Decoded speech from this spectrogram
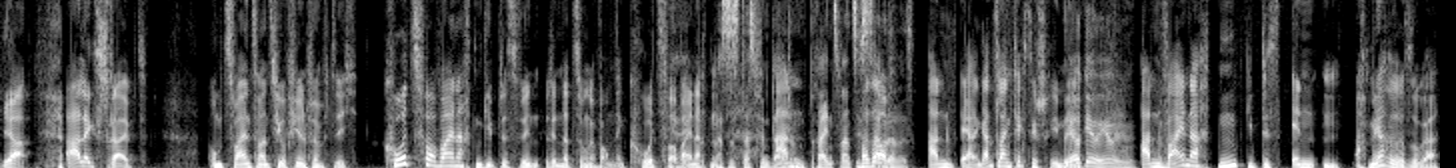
ja, Alex schreibt um 22.54 Uhr. Kurz vor Weihnachten gibt es Rinderzunge. Warum denn kurz vor Weihnachten? Was ist das für ein Datum? An- 23. Pass auf, oder was? An, er hat einen ganz langen Text geschrieben. Ja, okay, okay, okay. An Weihnachten gibt es Enten. Ach, mehrere sogar.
